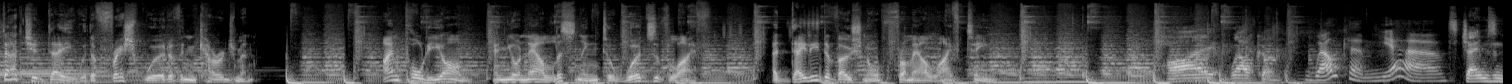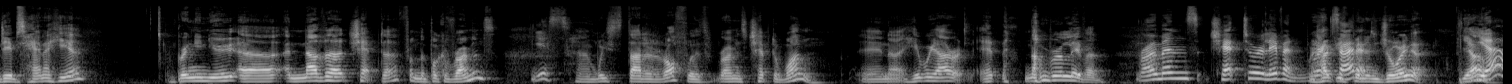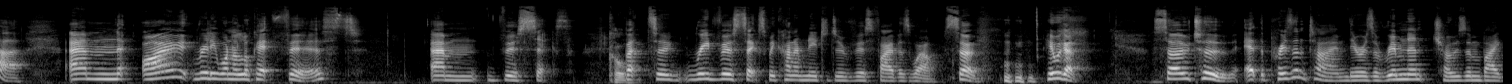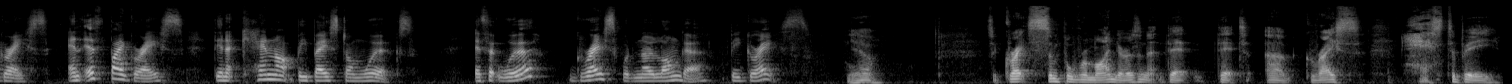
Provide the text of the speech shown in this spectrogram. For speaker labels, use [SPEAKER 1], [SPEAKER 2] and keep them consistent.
[SPEAKER 1] Start your day with a fresh word of encouragement. I'm Paul de Jong, and you're now listening to Words of Life, a daily devotional from our life team.
[SPEAKER 2] Hi, welcome.
[SPEAKER 3] Welcome, yeah.
[SPEAKER 2] It's James and Deb's Hannah here, bringing you uh, another chapter from the book of Romans.
[SPEAKER 3] Yes.
[SPEAKER 2] Um, we started it off with Romans chapter 1, and uh, here we are at, at number 11.
[SPEAKER 3] Romans chapter 11.
[SPEAKER 2] We
[SPEAKER 3] We're
[SPEAKER 2] hope
[SPEAKER 3] excited.
[SPEAKER 2] you've been enjoying it. Yeah.
[SPEAKER 3] yeah. Um, I really want to look at first um, verse 6.
[SPEAKER 2] Cool.
[SPEAKER 3] But to read verse 6, we kind of need to do verse 5 as well. So, here we go. So, too, at the present time, there is a remnant chosen by grace. And if by grace, then it cannot be based on works. If it were, grace would no longer be grace.
[SPEAKER 2] Yeah. It's a great simple reminder, isn't it, that that um, grace has to be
